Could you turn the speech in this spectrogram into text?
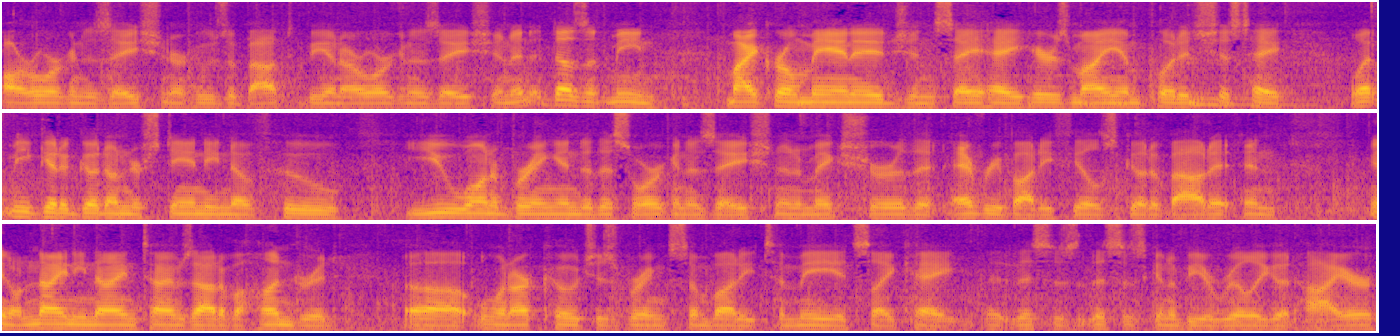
our organization or who's about to be in our organization. And it doesn't mean micromanage and say, hey, here's my input. It's just, hey, let me get a good understanding of who you want to bring into this organization and make sure that everybody feels good about it. And you know, 99 times out of 100, uh, when our coaches bring somebody to me, it's like, hey, this is this is going to be a really good hire,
